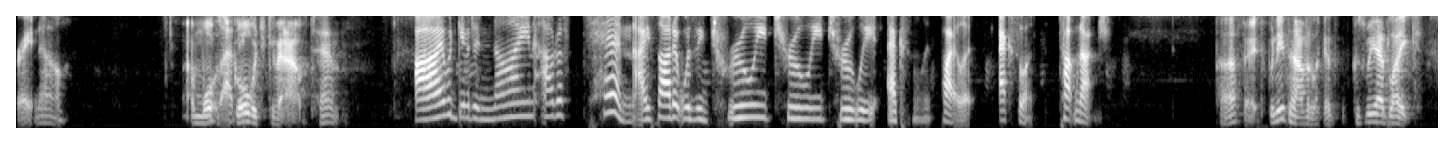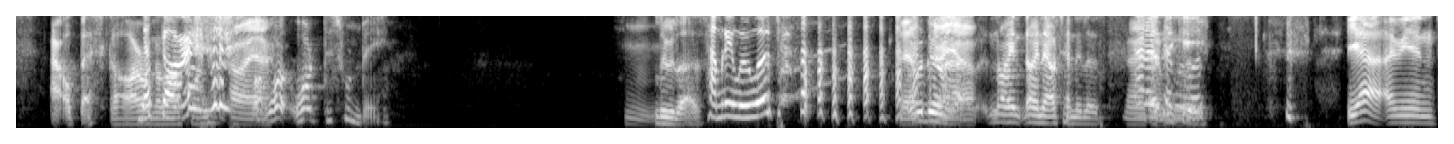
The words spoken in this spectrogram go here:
right now. And what they score would you give it out of 10? I would give it a nine out of 10. I thought it was a truly, truly, truly excellent pilot. Excellent. Top notch. Perfect. We need to have it like a because we had like out of Beskar. on the Beskar. last one. Oh yeah. what, what what would this one be? Hmm. Lulas. How many Lulas? Yeah, We'll do there you that. Nine nine out of ten Lulas. No, Out of 10 Lulas. Yeah, I mean,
